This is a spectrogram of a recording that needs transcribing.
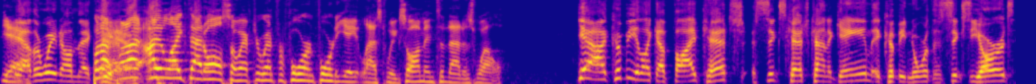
Yeah. yeah, they're waiting on that. But, I, but I, I, like that also after we went for four and forty-eight last week, so I'm into that as well. Yeah, it could be like a five catch, six catch kind of game. It could be north of 60 yards.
